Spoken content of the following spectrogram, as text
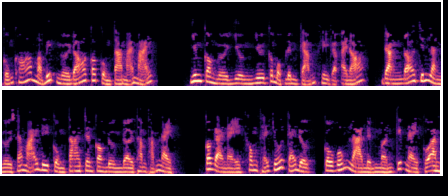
cũng khó mà biết người đó có cùng ta mãi mãi. Nhưng con người dường như có một linh cảm khi gặp ai đó, rằng đó chính là người sẽ mãi đi cùng ta trên con đường đời thăm thẳm này. Có gài này không thể chối cãi được, cô vốn là định mệnh kiếp này của anh.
